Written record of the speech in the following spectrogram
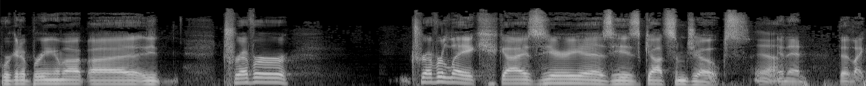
we're gonna bring him up. Uh, Trevor, Trevor Lake, guys. Here he is. He's got some jokes. Yeah. and then the like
